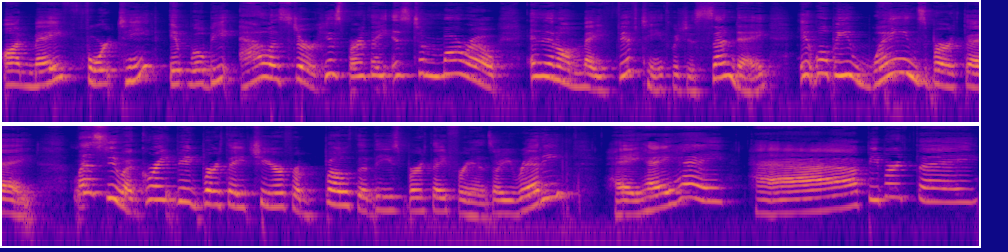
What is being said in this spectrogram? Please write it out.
On May 14th, it will be Alistair. His birthday is tomorrow. And then on May 15th, which is Sunday, it will be Wayne's birthday. Let's do a great big birthday cheer for both of these birthday friends. Are you ready? Hey, hey, hey. Happy birthday!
